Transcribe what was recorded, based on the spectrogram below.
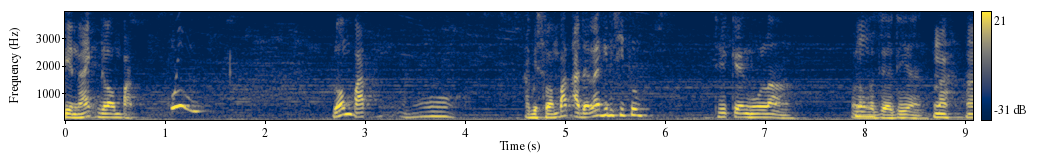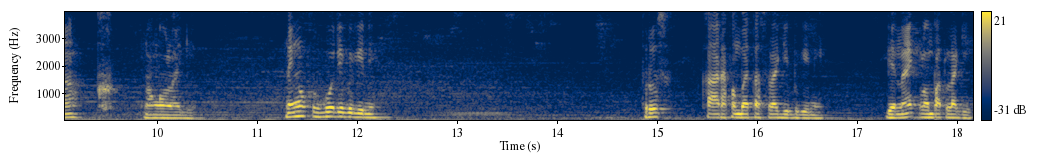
dia naik dia lompat. Lompat. Oh, habis lompat ada lagi di situ. Dia kayak ngulang. Ngulang Hmm. kejadian. nah, nah nongol lagi. Nengok ke gue dia begini. Terus ke arah pembatas lagi begini. Dia naik lompat lagi.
